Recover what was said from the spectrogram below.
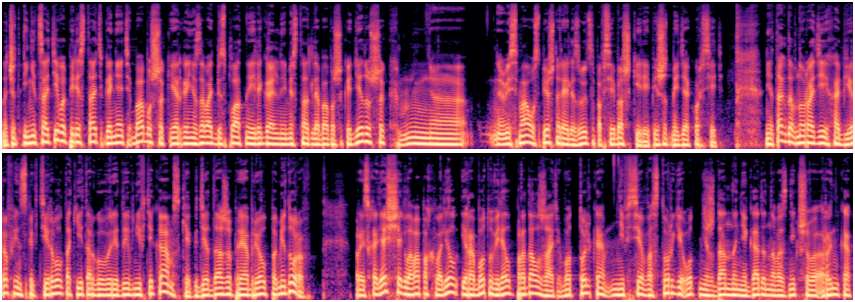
Значит, инициатива перестать гонять бабушек и организовать бесплатные и легальные места для бабушек и дедушек э, весьма успешно реализуется по всей Башкирии, пишет медиакурсеть. Не так давно Радий Хабиров инспектировал такие торговые ряды в Нефтекамске, где даже приобрел помидоров. Происходящее глава похвалил и работу велел продолжать, вот только не все в восторге от нежданно-негаданно возникшего рынка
